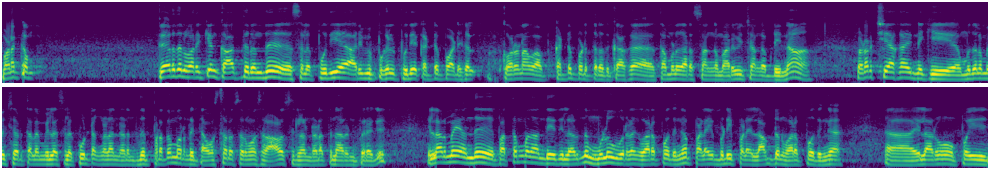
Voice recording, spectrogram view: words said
வணக்கம். தேர்தல் வரைக்கும் காத்திருந்து சில புதிய அறிவிப்புகள் புதிய கட்டுப்பாடுகள் கொரோனாவை கட்டுப்படுத்துறதுக்காக தமிழக அரசாங்கம் அறிவித்தாங்க அப்படின்னா தொடர்ச்சியாக இன்றைக்கி முதலமைச்சர் தலைமையில் சில கூட்டங்கள்லாம் நடந்தது. பிரதமர் நேற்று அவசர அவசரமாக சில ஆலோசனைகள் நடத்தினாரின் பிறகு எல்லாருமே வந்து பத்தொன்பதாம் தேதியிலேருந்து முழு ஊரடங்கு வரப்போகுதுங்க. பழையபடி பழைய லாக்டவுன் வரப்போதுங்க எல்லோரும் எல்லாரும் போய்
